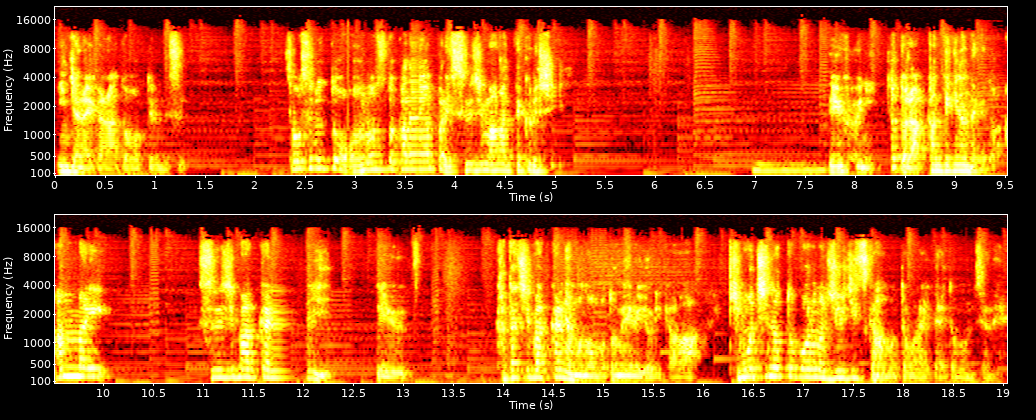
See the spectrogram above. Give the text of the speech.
いいんじゃないかなと思ってるんです。そうすると、おのずとからやっぱり数字も上がってくるし、うんっていうふうに、ちょっと楽観的なんだけど、あんまり数字ばっかりっていう、形ばっかりなものを求めるよりかは、気持ちのところの充実感を持ってもらいたいと思うんですよね。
